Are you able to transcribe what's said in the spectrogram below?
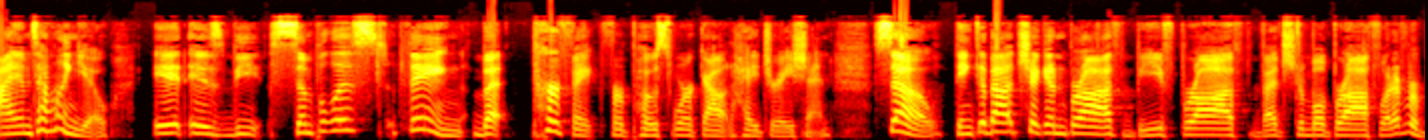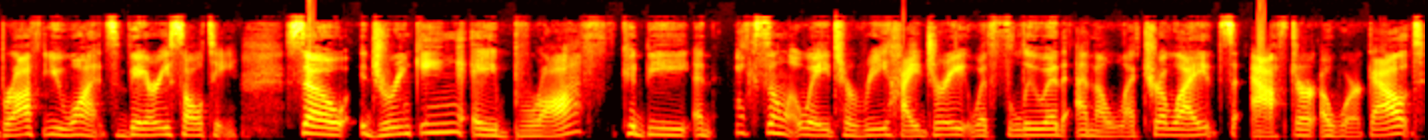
I am telling you, it is the simplest thing, but perfect for post workout hydration. So think about chicken broth, beef broth, vegetable broth, whatever broth you want. It's very salty. So drinking a broth could be an excellent way to rehydrate with fluid and electrolytes after a workout.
